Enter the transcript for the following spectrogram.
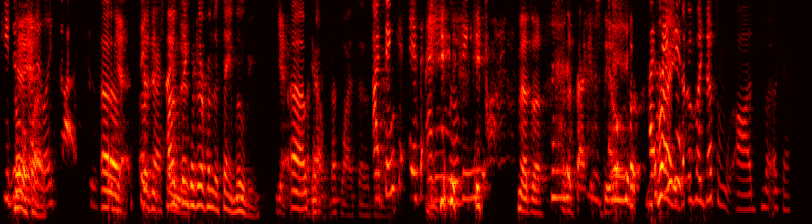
He just Total said five. it like that. 'cause Oh, Yeah, because it's. I same don't think movie. they're from the same movie. Yeah, uh, okay. That's, that's why I said it. I think if any movie that's a that's a package deal. I right? if I was like, that's odd. Okay.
